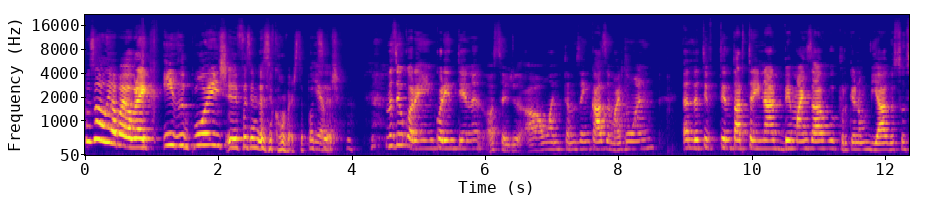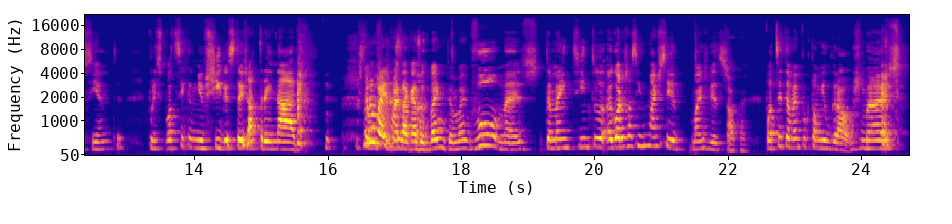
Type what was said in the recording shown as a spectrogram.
Vou só ali ao bio break e depois eh, fazemos essa conversa, pode Yeah. ser? Mas eu agora em quarentena, ou seja, há um ano que estamos em casa, mais de um ano, ando a ter de tentar treinar, beber mais água, porque eu não bebi água suficiente. Por isso pode ser que a minha bexiga esteja a treinar. Mas não vais mais à casa de banho também? Vou, mas também sinto. Agora já sinto mais cedo, mais vezes. Ok. Pode ser também porque estão mil graus, mas.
